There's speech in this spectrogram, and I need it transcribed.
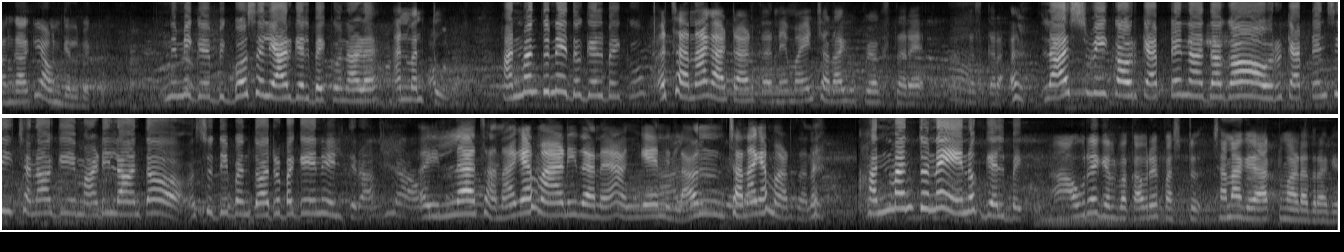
ಹಂಗಾಗಿ ಅವ್ನು ಗೆಲ್ಬೇಕು. ನಿಮಗೆ ಬಿಗ್ ಬಾಸ್ ಅಲ್ಲಿ ಯಾರು ಗೆಲ್ಬೇಕು ನಾಳೆ? ಹನುಮಂತು. ಹನುಮಂತನೇ ಇದು ಗೆಲ್ಬೇಕು? ಚೆನ್ನಾಗಿ ಆಟ ಆಡ್ತಾನೆ ಮೈಂಡ್ ಚೆನ್ನಾಗಿ ಉಪಯೋಗಿಸ್ತಾರೆ. ಅದಕ್ಕೋಸ್ಕರ ಲಾಸ್ಟ್ ವೀಕ್ ಅವ್ರು ಕ್ಯಾಪ್ಟನ್ ಆದಾಗ ಅವರು ಕ್ಯಾಪ್ಟನ್ಸಿ ಚೆನ್ನಾಗಿ ಮಾಡಿಲ್ಲ ಅಂತ ಸುದ್ದಿ ಬಂತು. ಅದ್ರ ಬಗ್ಗೆ ಏನು ಹೇಳ್ತೀರಾ? ಇಲ್ಲ ಚೆನ್ನಾಗೇ ಮಾಡಿದ್ದಾನೆ ಹಂಗೇನಿಲ್ಲ. ಅವ್ನು ಚೆನ್ನಾಗೇ ಮಾಡ್ತಾನೆ. ಹನುಮಂತನೇ ಏನಕ್ಕೆ ಗೆಲ್ಬೇಕು? ಅವರೇ ಗೆಲ್ಬೇಕು. ಅವರೇ ಫಸ್ಟ್ ಚೆನ್ನಾಗಿ ಆ್ಯಕ್ಟ್ ಮಾಡೋದ್ರಾಗೆ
